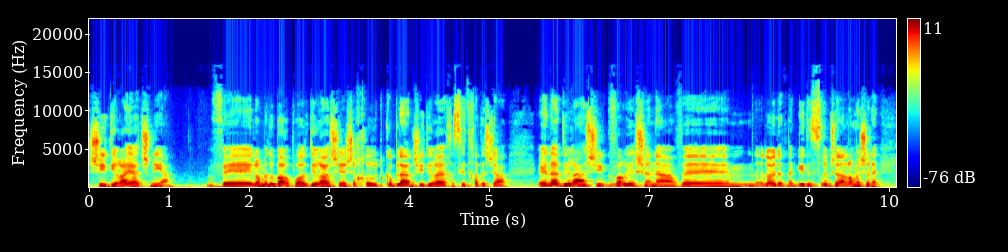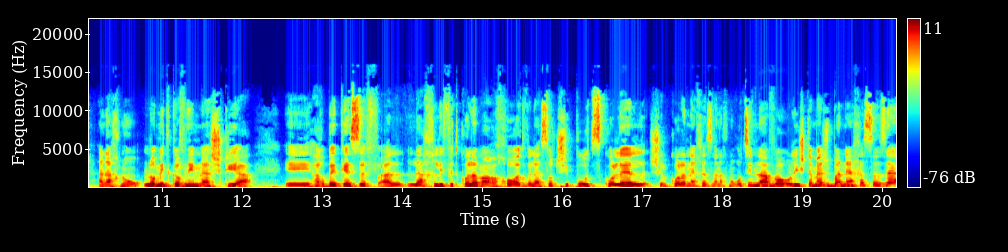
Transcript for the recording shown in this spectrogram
שהיא דירה יד שנייה, ולא מדובר פה על דירה שיש אחריות קבלן, שהיא דירה יחסית חדשה, אלא דירה שהיא כבר ישנה, ולא יודעת, נגיד 20 שנה, לא משנה. אנחנו לא מתכוונים להשקיע הרבה כסף על להחליף את כל המערכות ולעשות שיפוץ כולל של כל הנכס, ואנחנו רוצים לעבור, להשתמש בנכס הזה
